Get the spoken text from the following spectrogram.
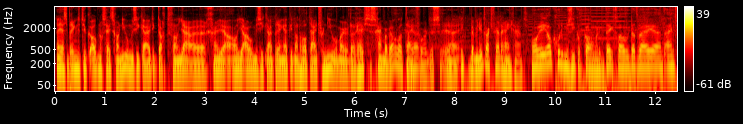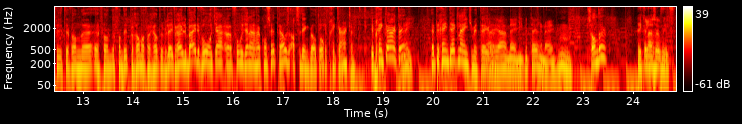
Nou ja, ze brengt natuurlijk ook nog steeds gewoon nieuwe muziek uit. Ik dacht van ja, uh, ga je al je oude muziek uitbrengen, heb je dan nog wel tijd voor nieuwe. Maar daar heeft ze schijnbaar wel tijd ja. voor. Dus uh, ik ben benieuwd waar het verder heen gaat. Hoor hier ook goede muziek op komen? Dat betekent geloof ik dat wij uh, aan het eind zitten van, van, van dit programma van Geld te Verleven. Gaan jullie beiden volgend jaar, volgend jaar naar haar concert trouwens? Adse denkt wel toch? Ik heb geen kaarten. Je hebt geen kaarten? Nee. Heb je geen direct lijntje met Taylor? Ja, ja nee, niet met Taylor, nee. Hmm. Sander? Ik helaas ook niet.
